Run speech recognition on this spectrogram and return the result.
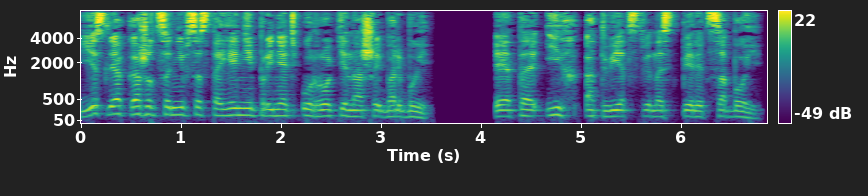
если окажутся не в состоянии принять уроки нашей борьбы. Это их ответственность перед собой,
